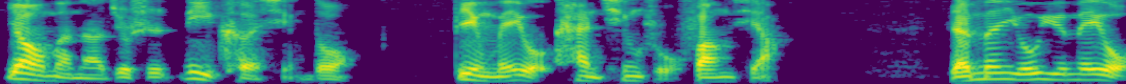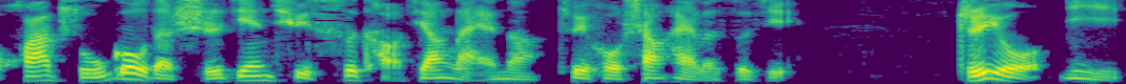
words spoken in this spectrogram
要么呢，就是立刻行动，并没有看清楚方向。人们由于没有花足够的时间去思考将来呢，最后伤害了自己。只有你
